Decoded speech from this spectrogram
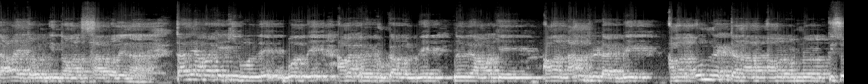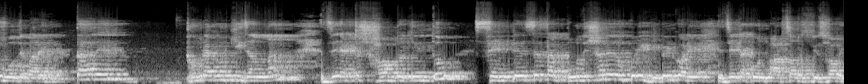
দাঁড়াই, তখন কিন্তু আমার স্যার বলে না। তাহলে আমাকে কি বলবে বলবে, আমাকে হয় খোকা বলবে, নইলে আমাকে আমার নাম ধরে ডাকবে, আমার অন্য একটা নাম, আমার অন্য কিছু বলতে পারে। তাহলে আমরা এখন কি জানলাম? যে একটা শব্দ কিন্তু সেন্টেন্সে তার পজিশনের উপরে ডিপেন্ড করে যেটা কোন পার্টস অফ স্পিচ হবে।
